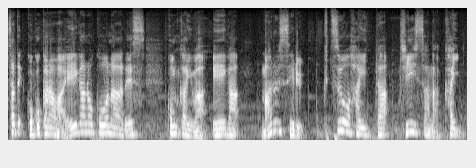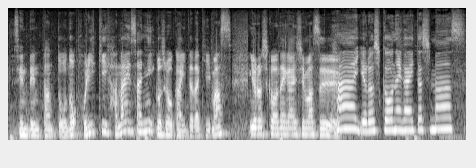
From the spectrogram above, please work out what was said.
さてここからは映画のコーナーです。今回は映画マルセル靴を履いた小さな貝宣伝担当の堀木花江さんにご紹介いただきますよろしくお願いしますはい、よろしくお願いいたします。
